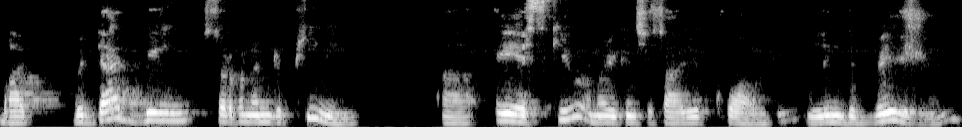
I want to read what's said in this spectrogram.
But with that being sort of an underpinning, uh, ASQ, American Society of Quality, Lean Division,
